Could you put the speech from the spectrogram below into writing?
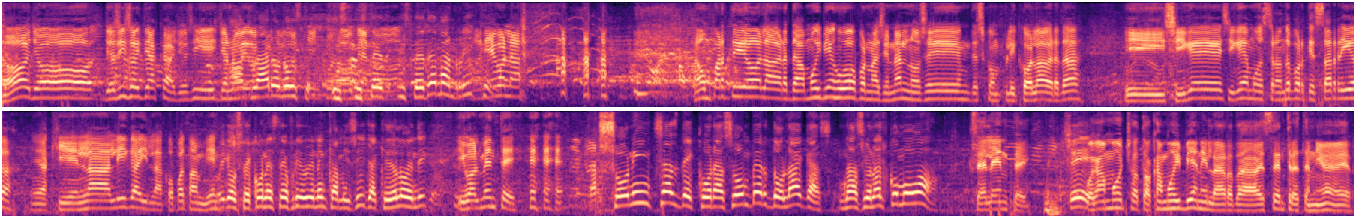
No, yo, yo sí soy de acá, yo sí, yo no Ah, claro, no, usted, usted, no. de Manrique. niego la- A un partido, la verdad, muy bien jugado por Nacional, no se descomplicó, la verdad. Y sigue, sigue demostrando por qué está arriba, eh, aquí en la liga y en la copa también. Oiga, usted con este frío viene en camisilla, que Dios lo bendiga. Igualmente. Son hinchas de corazón verdolagas. ¿Nacional cómo va? Excelente. Juega mucho, toca muy bien y la verdad es entretenido de ver.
